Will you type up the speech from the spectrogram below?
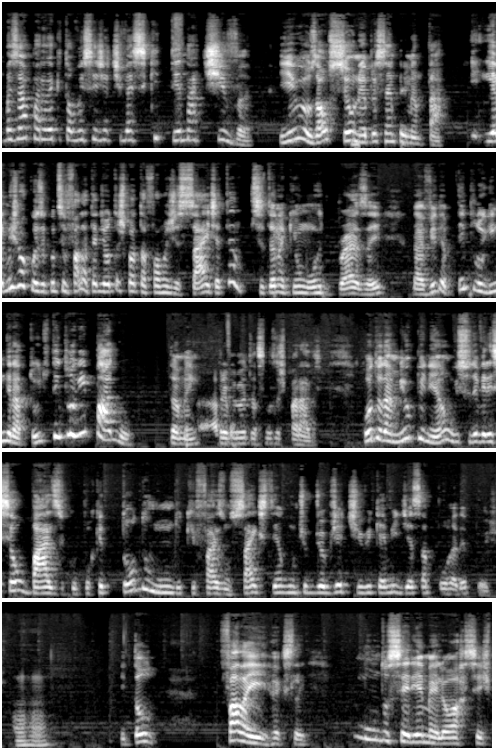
Mas é uma parada que talvez você já tivesse que ter nativa. E eu ia usar o seu, não ia precisar implementar. E a mesma coisa, quando você fala até de outras plataformas de site, até citando aqui um WordPress aí da vida, tem plugin gratuito, tem plugin pago também para implementação dessas paradas. Quando, na minha opinião, isso deveria ser o básico, porque todo mundo que faz um site tem algum tipo de objetivo e quer medir essa porra depois. Uhum. Então, fala aí, Huxley. O mundo seria melhor se as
